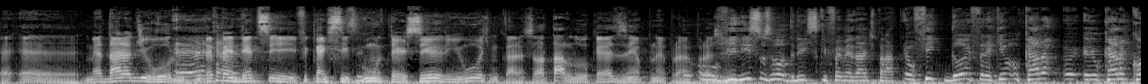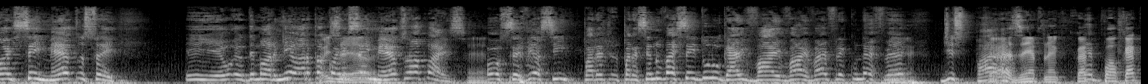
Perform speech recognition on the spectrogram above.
É- é medalha de ouro. É, Independente se ficar em segundo, terceiro, em último, cara, só tá louco. É exemplo, né? Pra, pra O gente. Vinícius Rodrigues, que foi medalha de prata. Eu fico doido, Frei, que o cara, o, cara corre 100 metros, Frei. E eu, eu demoro meia hora pra Pois correr é. 100 metros, rapaz. É. Pô, você vê assim, pare, parecendo não vai sair do lugar e vai, vai, vai. Frei, quando é fé, É. dispara. É exemplo, né? Qualquer, É. qualquer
